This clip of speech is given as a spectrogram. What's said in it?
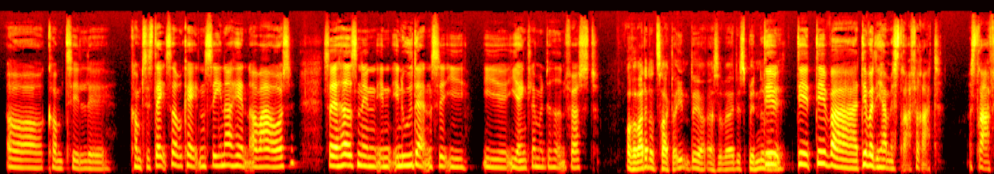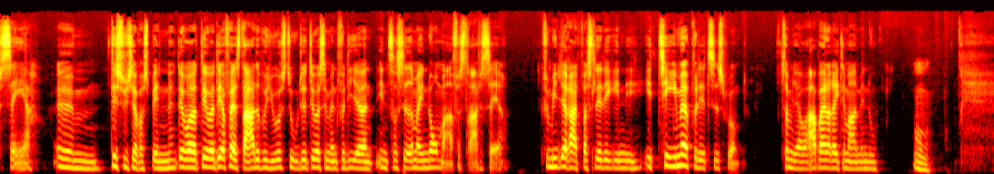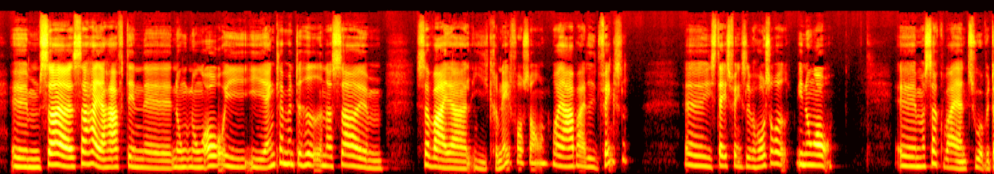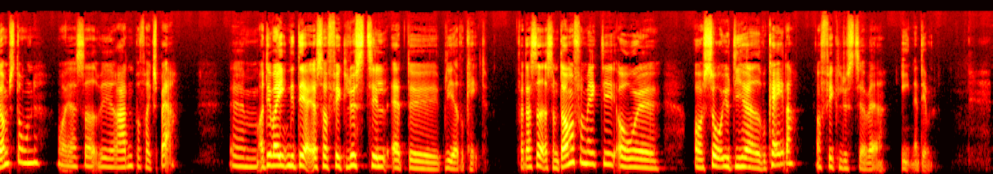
og kom til, øh, kom til statsadvokaten senere hen, og var også. Så jeg havde sådan en, en, en uddannelse i, i, i anklagemyndigheden først. Og hvad var det, der trak dig ind der? Altså, hvad er det spændende det, ved det? Det, det, var, det var det her med strafferet og straffesager. Øhm, det synes jeg var spændende. Det var, det var derfor, jeg startede på jurastudiet. Det var simpelthen, fordi jeg interesserede mig enormt meget for straffesager. Familieret var slet ikke inde i et tema på det tidspunkt, som jeg jo arbejder rigtig meget med nu. Mm. Øhm, så, så har jeg haft en, øh, nogle, nogle år i, i anklagemyndigheden, og så, øhm, så var jeg i Kriminalforsorgen, hvor jeg arbejdede i et fængsel, øh, i statsfængsel ved Horserød i nogle år. Øhm, og så var jeg en tur ved domstolene, hvor jeg sad ved retten på Frederiksberg. Øhm, og det var egentlig der, jeg så fik lyst til at øh, blive advokat. For der sad jeg som dommerformægtig og, øh, og så jo de her advokater, og fik lyst til at være en af dem.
